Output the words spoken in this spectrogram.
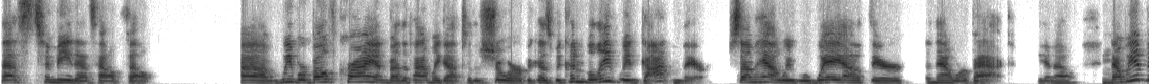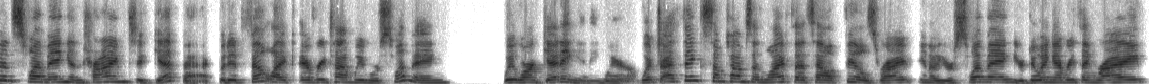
That's to me, that's how it felt. Um, we were both crying by the time we got to the shore because we couldn't believe we'd gotten there. Somehow we were way out there and now we're back, you know. Hmm. Now we had been swimming and trying to get back, but it felt like every time we were swimming, we weren't getting anywhere, which I think sometimes in life that's how it feels, right? You know, you're swimming, you're doing everything right,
